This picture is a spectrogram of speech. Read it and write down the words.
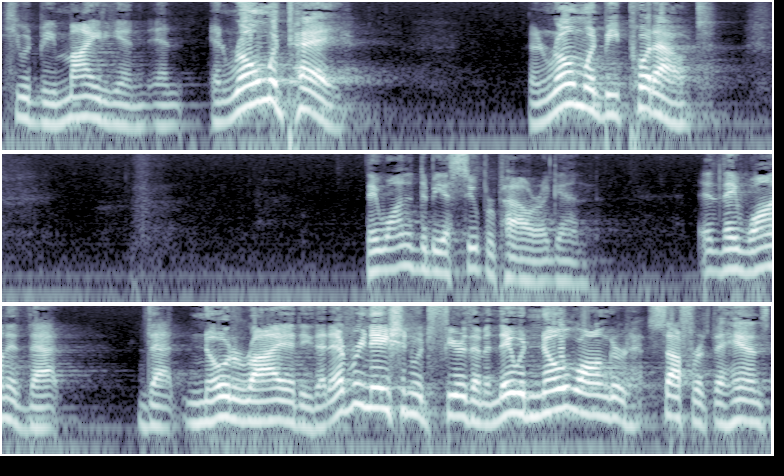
he would be mighty, and, and, and Rome would pay and Rome would be put out. They wanted to be a superpower again. They wanted that, that notoriety, that every nation would fear them, and they would no longer suffer at the hands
